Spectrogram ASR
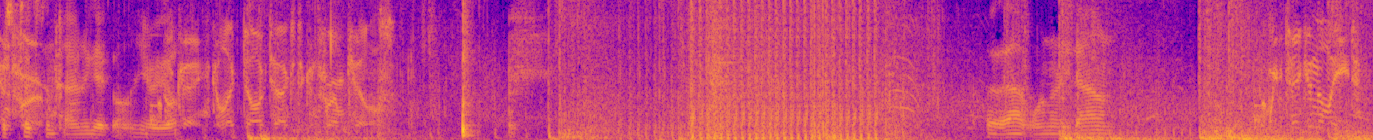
Just took some time to get going. Here we go. Okay, collect dog tags to confirm kills. Look at that, one already down. We've taken the lead.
